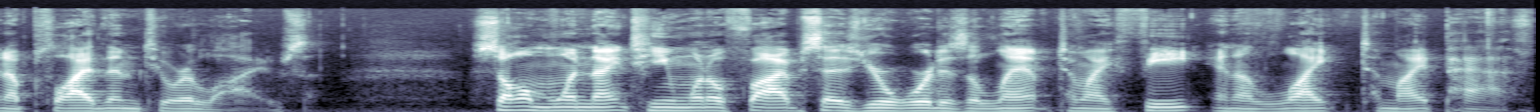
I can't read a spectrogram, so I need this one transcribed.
and apply them to our lives. Psalm 119, 105 says, Your word is a lamp to my feet and a light to my path.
